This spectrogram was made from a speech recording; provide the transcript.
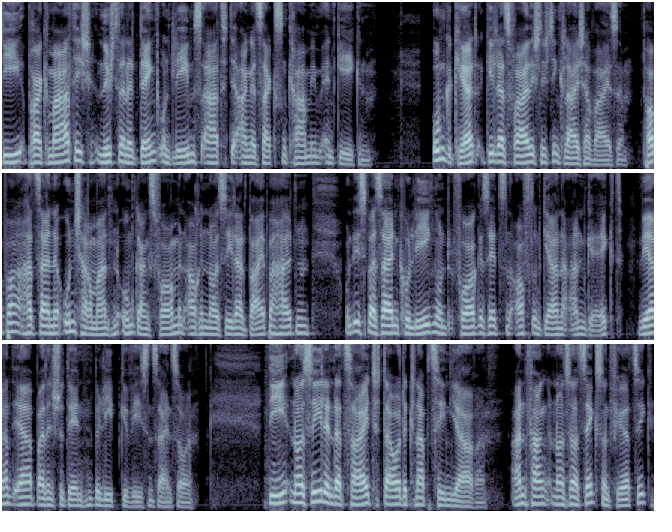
Die pragmatisch nüchterne Denk- und Lebensart der Angelsachsen kam ihm entgegen. Umgekehrt gilt das freilich nicht in gleicher Weise. Popper hat seine uncharmanten Umgangsformen auch in Neuseeland beibehalten und ist bei seinen Kollegen und Vorgesetzten oft und gerne angeeckt, während er bei den Studenten beliebt gewesen sein soll. Die Neuseeländer Zeit dauerte knapp zehn Jahre. Anfang 1946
